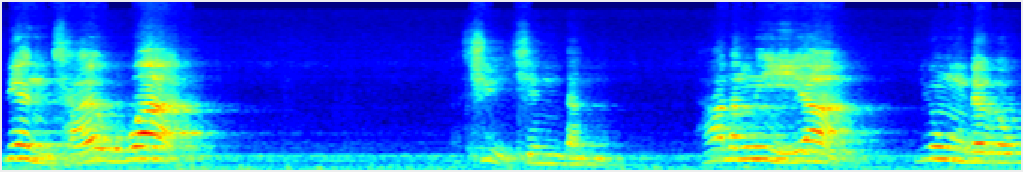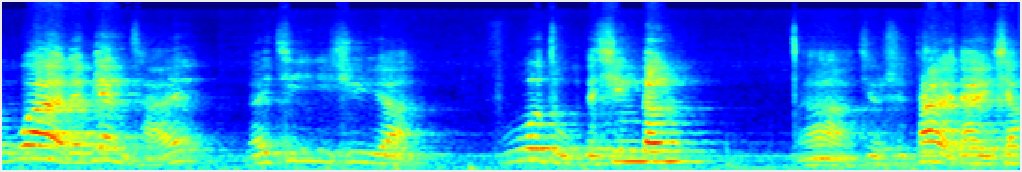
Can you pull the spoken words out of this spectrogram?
辩才无碍，续心灯，他能以呀用这个无碍的辩才来继续呀佛祖的心灯，啊，就是代代相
